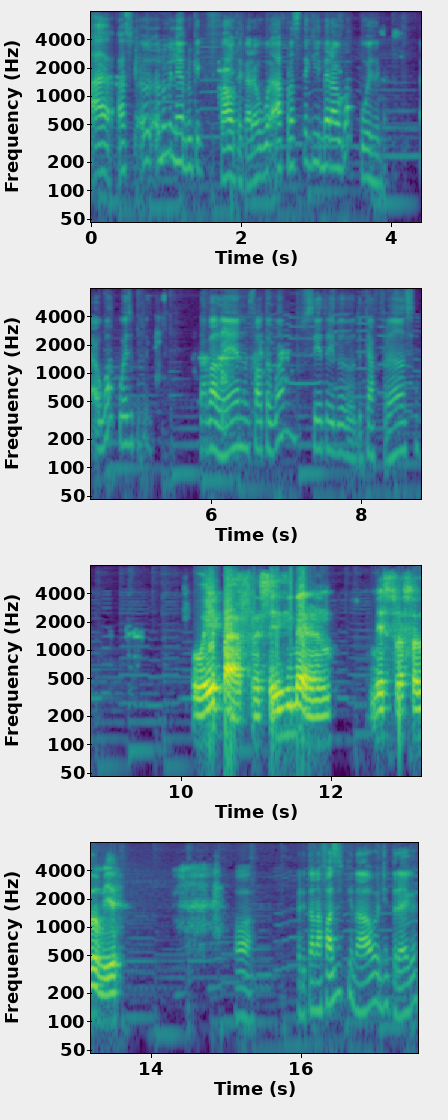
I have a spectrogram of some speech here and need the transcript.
a, a- as- eu, eu não me lembro o que, que falta, cara. Eu- A França tem que liberar alguma coisa, cara. Alguma coisa que tá valendo, falta alguma buceta aí do, do que a França. Opa, francês liberando. Começou a sodomia. Ó, ele tá na fase final de entrega.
